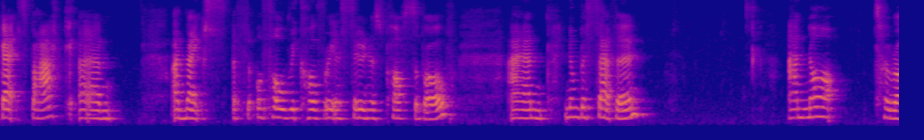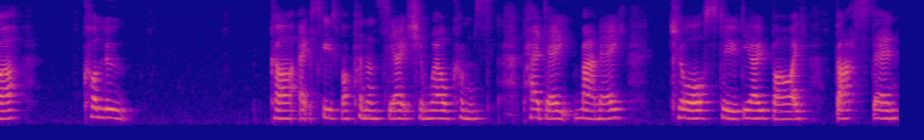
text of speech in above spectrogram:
gets back um, and makes a, a, full recovery as soon as possible. Um, number seven, Anantara Koluka, excuse my pronunciation, welcomes Teddy Manny Cure Studio by Bastin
